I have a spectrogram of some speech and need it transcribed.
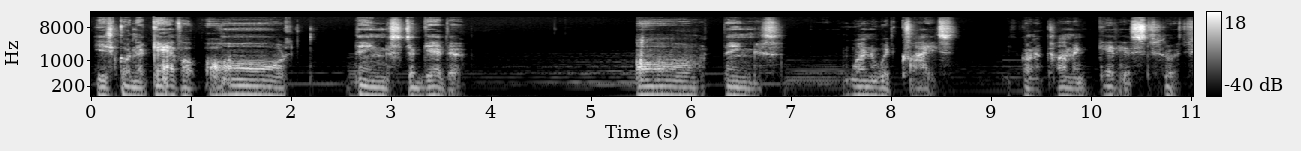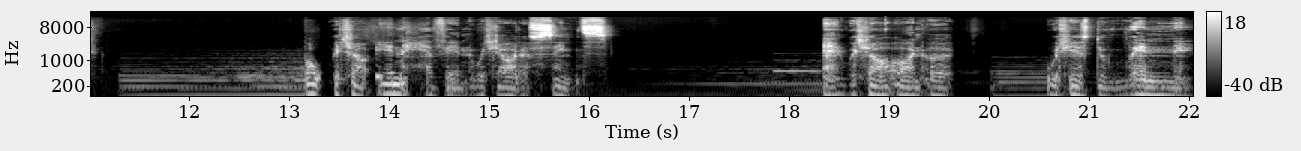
He's going to gather all things together. All things one with Christ. He's going to come and get his church. Both which are in heaven, which are the saints, and which are on earth, which is the remnant.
